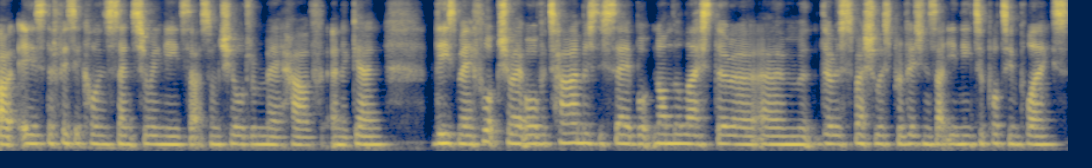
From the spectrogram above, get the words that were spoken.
are, is the physical and sensory needs that some children may have. And again, these may fluctuate over time, as they say, but nonetheless, there are um, there are specialist provisions that you need to put in place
